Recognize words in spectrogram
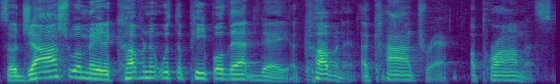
So Joshua made a covenant with the people that day a covenant, a contract, a promise.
